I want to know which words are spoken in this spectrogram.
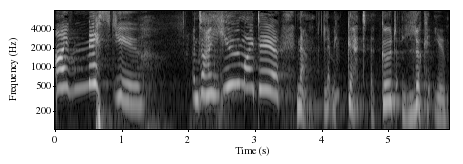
I've missed you. And are you, my dear? Now, let me get a good look at you.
